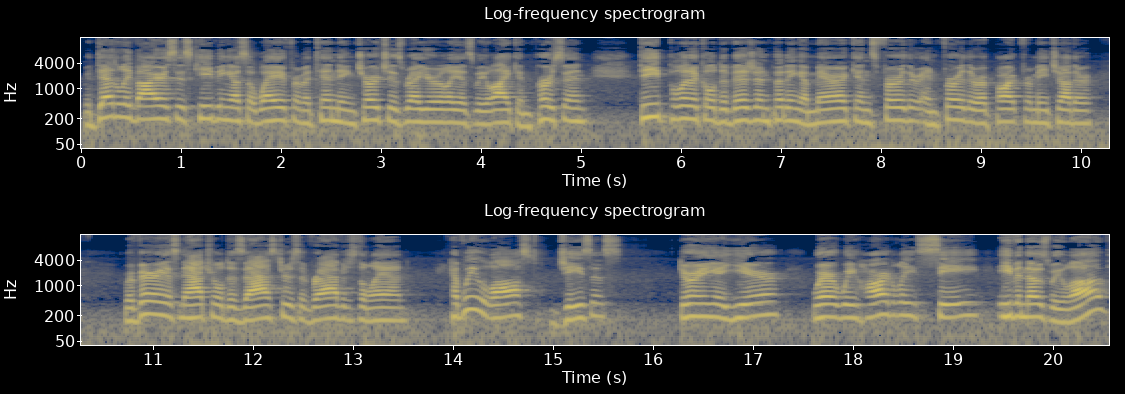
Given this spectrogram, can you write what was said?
With deadly viruses keeping us away from attending churches regularly as we like in person, deep political division putting Americans further and further apart from each other, where various natural disasters have ravaged the land? Have we lost Jesus during a year where we hardly see even those we love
